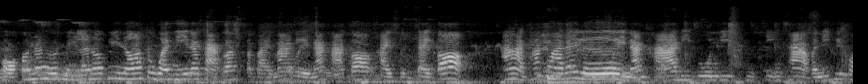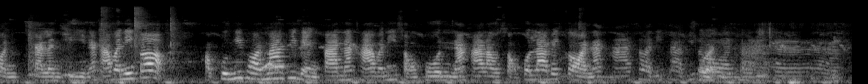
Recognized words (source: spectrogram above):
ขอเขานั่งรถเมล์แล้วเนาะพี่เนาะทุกวันนี้นะคะ ก็สบายมากเลยนะคะ ก็ใครสนใจก็อ่าทักมาได้เลยนะคะ ดีบูนดีจริงๆค่ะ วันนี้พี่พรการันตีนะคะ วันนี้ก็ขอบคุณพี่พรมากที่แบ่งปันนะคะ วันนี้สองคนนะคะ เราสองคนลาไปก่อนนะคะ สวัสดีค่ะพี่พรสวัสดีค่ะสวัสดีค่ะ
